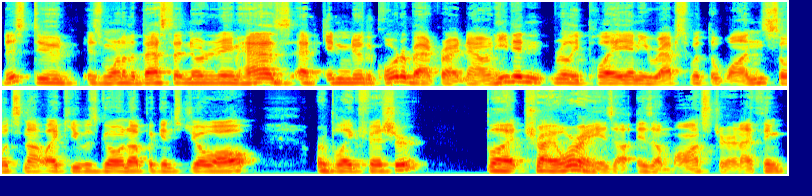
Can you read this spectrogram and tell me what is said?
this dude is one of the best that Notre Dame has at getting to the quarterback right now. And he didn't really play any reps with the ones, so it's not like he was going up against Joe Alt or Blake Fisher. But Traore is a is a monster, and I think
